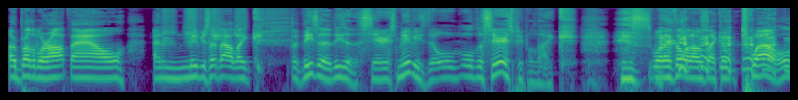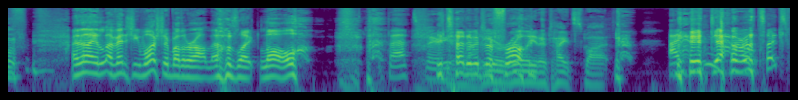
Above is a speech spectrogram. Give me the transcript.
Oh Brother Where Art Thou and movies like that. Like like these are these are the serious movies that all, all the serious people like. Is what I thought when I was like twelve, and then I eventually watched Oh Brother Where Art Thou. I was like, lol. That's very. You turned him into You a were frog. really in a tight spot. I didn't, Damn, grow, it's-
